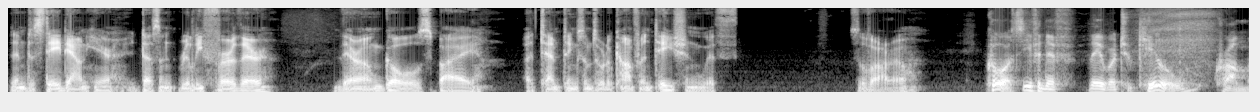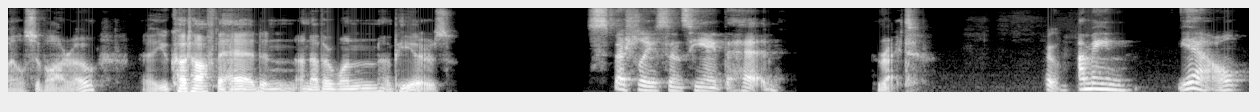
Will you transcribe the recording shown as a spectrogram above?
them to stay down here. It doesn't really further their own goals by attempting some sort of confrontation with Silvaro. Of course, even if they were to kill Cromwell Silvaro, uh, you cut off the head and another one appears. Especially since he ain't the head. Right. True. I mean, yeah, I'll,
